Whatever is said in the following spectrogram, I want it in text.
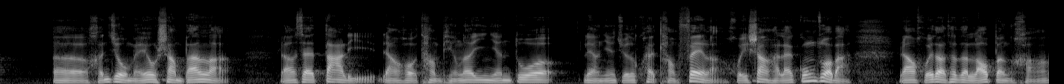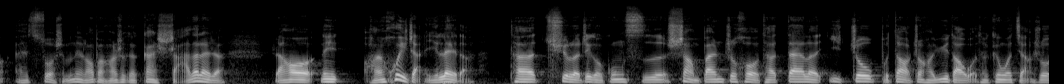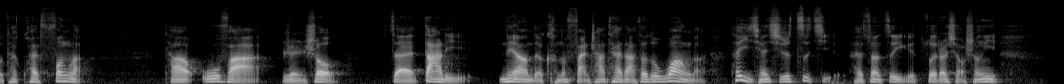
呃很久没有上班了，然后在大理，然后躺平了一年多两年，觉得快躺废了，回上海来工作吧。然后回到他的老本行，哎，做什么？那老本行是个干啥的来着？然后那。好像会展一类的，他去了这个公司上班之后，他待了一周不到，正好遇到我，他跟我讲说他快疯了，他无法忍受在大理那样的可能反差太大，他都忘了他以前其实自己还算自己给做点小生意，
